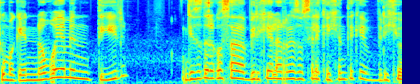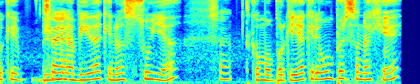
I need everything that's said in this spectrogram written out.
como que no voy a mentir. Y es otra cosa, virgen de las redes sociales, que hay gente que, Virgio, que vive Sí. una vida que no es suya, Sí. como porque ya creó un personaje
